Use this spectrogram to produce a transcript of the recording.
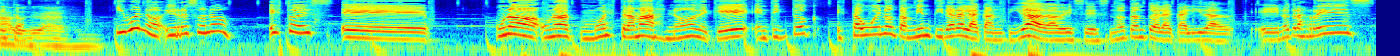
listo. Y bueno, y resonó. Esto es eh, una, una muestra más, ¿no? De que en TikTok está bueno también tirar a la cantidad a veces, no tanto a la calidad. Eh, en otras redes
